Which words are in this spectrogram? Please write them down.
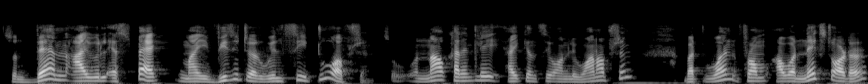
So then I will expect my visitor will see two options. So now currently I can see only one option but one from our next order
